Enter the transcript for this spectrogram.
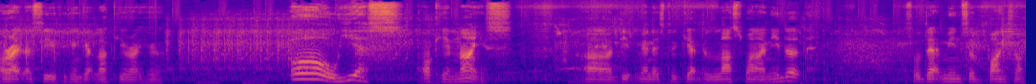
Alright, let's see if we can get lucky right here. Oh, yes! Okay, nice. Uh, did manage to get the last one I needed. So that means a bunch of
